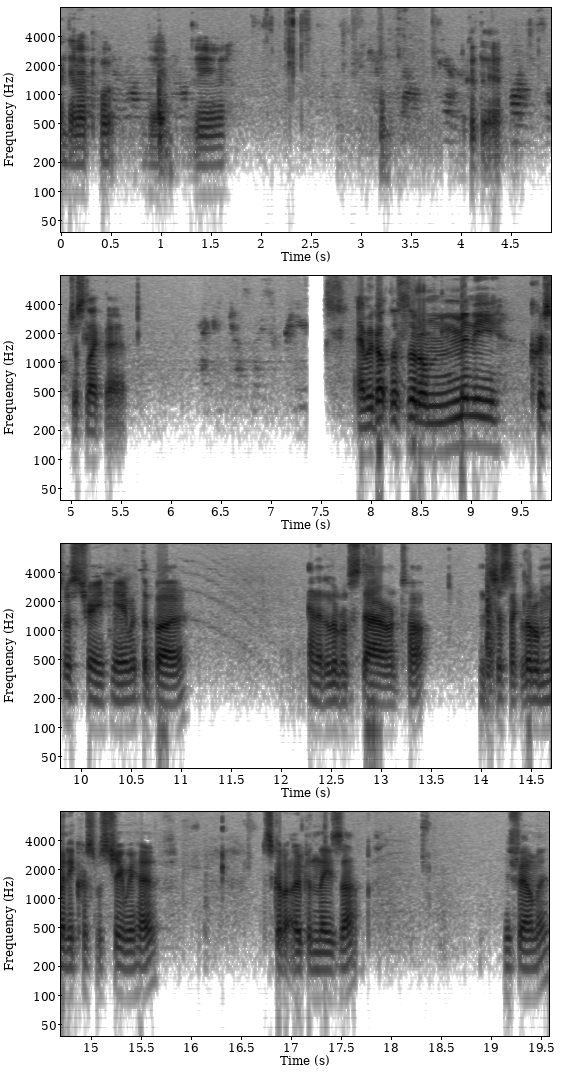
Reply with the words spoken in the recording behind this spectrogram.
and then I put that there, look at that, just like that. And we got this little mini Christmas tree here with the bow, and a little star on top. And it's just like a little mini Christmas tree we have. Just got to open these up. You feel me?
